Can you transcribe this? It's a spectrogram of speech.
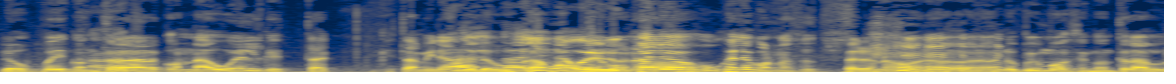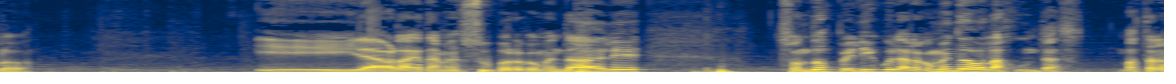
lo puede encontrar con Nahuel que está, que está mirando, lo Ah, Dale, buscamos, Nahuel, pero buscalo, no, por nosotros. pero no, no, no, no pudimos encontrarlo. Y la verdad que también es súper recomendable. Son dos películas, recomiendo verlas juntas. Va a estar,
